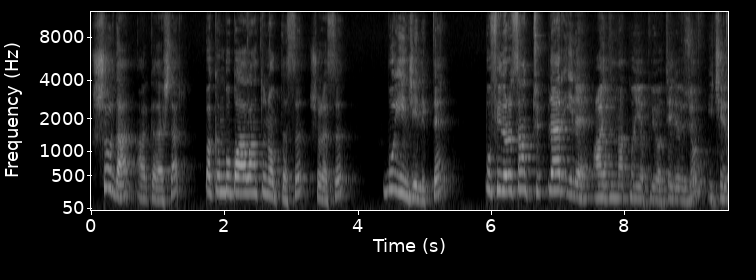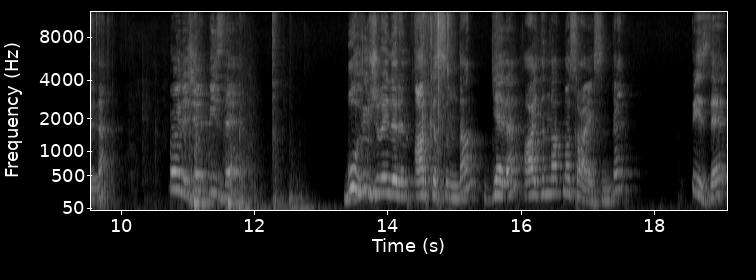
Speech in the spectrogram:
şurada arkadaşlar bakın bu bağlantı noktası şurası. Bu incelikte bu floresan tüpler ile aydınlatma yapıyor televizyon içeriden. Böylece biz de bu hücrelerin arkasından gelen aydınlatma sayesinde biz de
